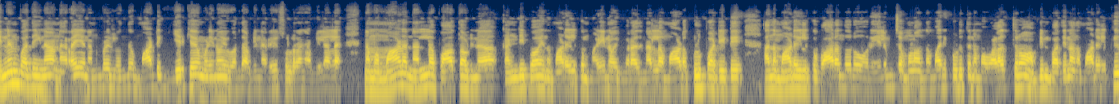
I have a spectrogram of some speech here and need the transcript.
என்னன்னு பாத்தீங்கன்னா நிறைய நண்பர்கள் வந்து மாட்டுக்கு இயற்கையாக மடிநோய் வருது அப்படின்னு நிறைய சொல்றாங்க. அப்படிலாம் இல்ல. நம்ம மாடை நல்லா பார்த்தோம் அப்படின்னா கண்டிப்பா இந்த மாடுகளுக்கு மடிநோய் வராது. நல்ல மாடை குளிப்பாட்டிட்டு அந்த மாடுகளுக்கு வாரந்தோறும் ஒரு எலுமிச்சம்பழம் அந்த மாதிரி கொடுத்து நம்ம வளர்த்துறோம் அப்படின்னு பாத்தீங்கன்னா அந்த மாடுகளுக்கு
